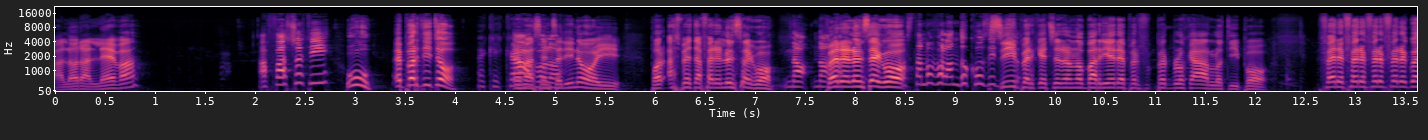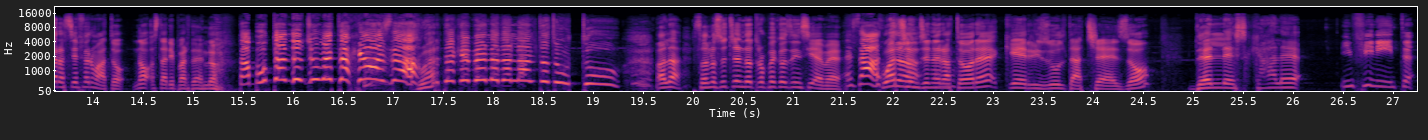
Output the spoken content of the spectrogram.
Allora, leva. Affacciati. Uh, è partito! Eh, che Eh, cavolo. ma senza di noi. Aspetta, Fere, lo inseguo. No, no. Fere, no. lo inseguo. Stanno volando cose di Sì, perché c'erano barriere per, per bloccarlo, tipo. Fere, Fere, Fere, Fere, guarda, si è fermato. No, sta ripartendo. Sta buttando giù metà casa. Guarda che bello dall'alto tutto. Allora, stanno succedendo troppe cose insieme. Esatto. Qua c'è un generatore che risulta acceso. Delle scale. Infinite.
